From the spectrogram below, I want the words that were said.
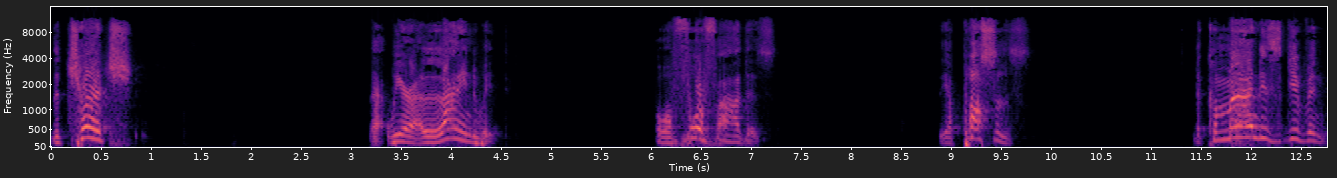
the church that we are aligned with, our forefathers, the apostles, the command is given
